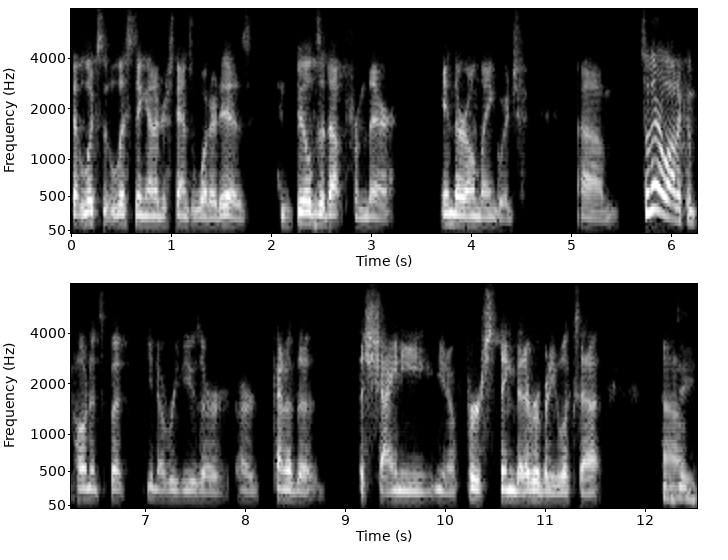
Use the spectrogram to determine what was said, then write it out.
that looks at the listing and understands what it is and builds it up from there in their own language. Um, so there are a lot of components, but you know, reviews are are kind of the the shiny, you know, first thing that everybody looks at. Um, Indeed.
